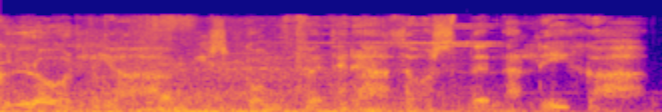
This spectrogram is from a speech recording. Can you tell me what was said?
Gloria a mis confederados de la Liga.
